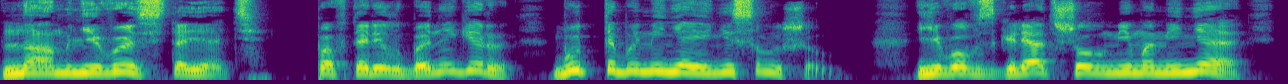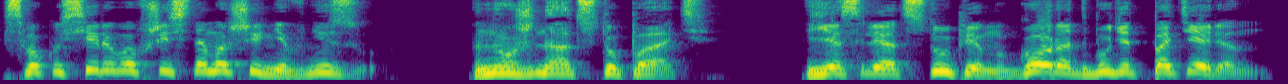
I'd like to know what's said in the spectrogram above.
«Нам не выстоять!» — повторил Беннегер, будто бы меня и не слышал. Его взгляд шел мимо меня, сфокусировавшись на машине внизу. «Нужно отступать!» «Если отступим, город будет потерян!»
